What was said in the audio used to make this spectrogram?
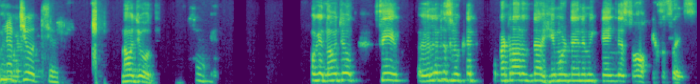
Navjot, sir. Navjot. Sure. Okay, now Navjot, see, uh, let us look at what are the hemodynamic changes of exercise.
